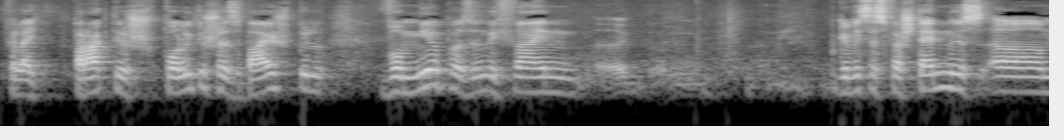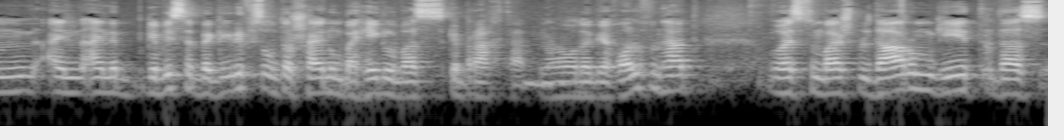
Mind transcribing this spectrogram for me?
vielleicht praktisch politisches Beispiel, wo mir persönlich für ein äh, gewisses Verständnis, ähm, ein, eine gewisse Begriffsunterscheidung bei Hegel was gebracht hat ne, oder geholfen hat wo es zum Beispiel darum geht, dass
